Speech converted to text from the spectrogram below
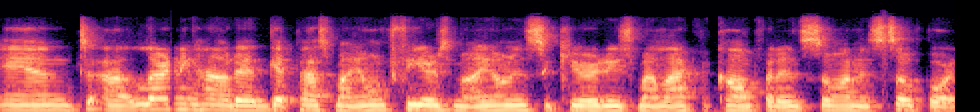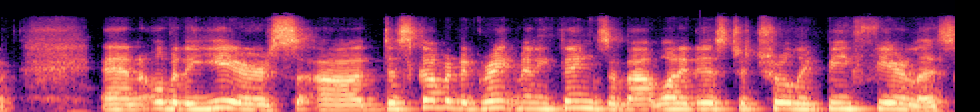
and uh, learning how to get past my own fears, my own insecurities, my lack of confidence, so on and so forth. And over the years, uh, discovered a great many things about what it is to truly be fearless,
